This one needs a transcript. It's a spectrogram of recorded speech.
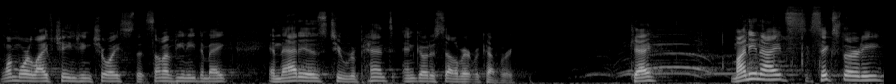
one more life changing choice that some of you need to make, and that is to repent and go to celebrate recovery. Okay? Monday nights, 6:30,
